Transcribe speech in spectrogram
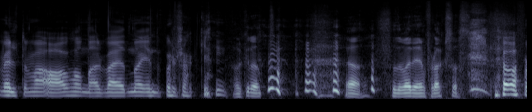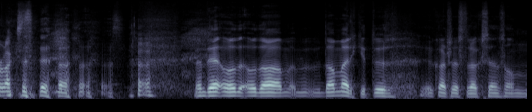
meldte meg av håndarbeiden og inn på sjakken. Akkurat. Ja, Så det var ren flaks, altså. Det var flaks. ja. Det, og, og da, da merket du kanskje straks en sånn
